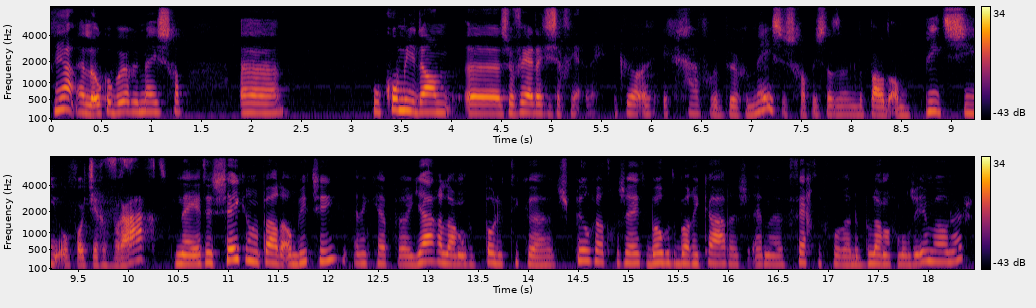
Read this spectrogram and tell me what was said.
ja. een lokaal burgemeesterschap. hoe kom je dan zover dat je zegt van ja, nee, ik ga voor het burgemeesterschap? Is dat een bepaalde ambitie of word je gevraagd? Nee, het is zeker een bepaalde ambitie. En ik heb uh, jarenlang op het politieke speelveld gezeten, boven de barricades en uh, vechten voor uh, de belangen van onze inwoners.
